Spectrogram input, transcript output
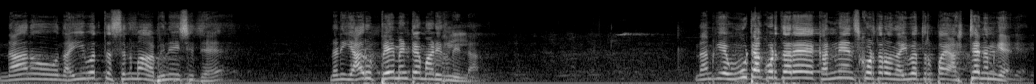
ನಾನು ಒಂದು ಐವತ್ತು ಸಿನಿಮಾ ಅಭಿನಯಿಸಿದ್ದೆ. ನನಗೆ ಯಾರೂ ಪೇಮೆಂಟೇ ಮಾಡಿರಲಿಲ್ಲ. ನಮಗೆ ಊಟ ಕೊಡ್ತಾರೆ ಕನ್ವೆನ್ಸ್ ಕೊಡ್ತಾರೆ ಒಂದು ಐವತ್ತು ರೂಪಾಯಿ ಅಷ್ಟೇ ನಮಗೆ.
